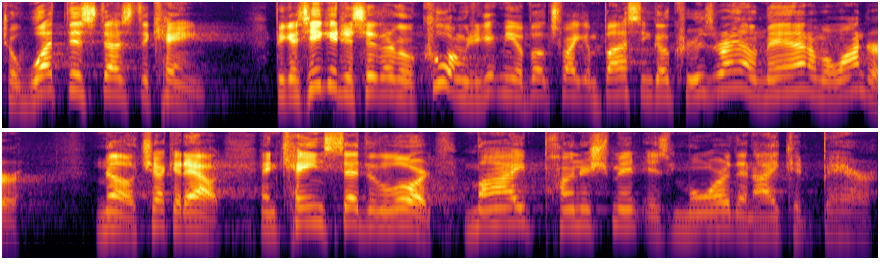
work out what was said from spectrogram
to what this does to Cain. Because he could just sit there and go, cool, I'm going to get me a Volkswagen bus and go cruise around, man. I'm a wanderer. No, check it out. And Cain said to the Lord, My punishment is more than I could bear.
